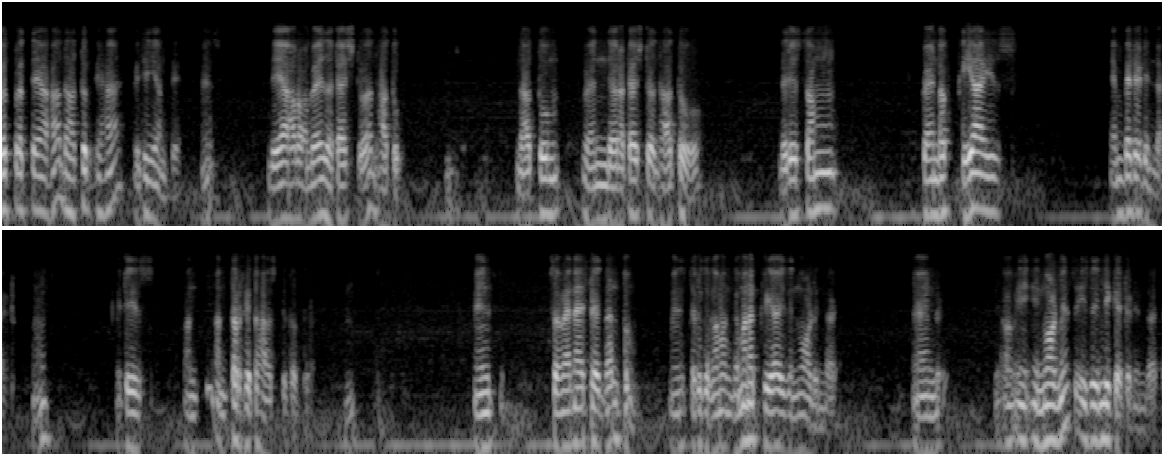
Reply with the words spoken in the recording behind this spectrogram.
कृत् प्रत्ययः धातुभ्यः विधीयन्ते। They are always attach to धातु. धातु when they are attach to धातु there is some kind of kriya is embedded in that. Hmm? it is antarhitah asti so when i say gantum means there is a gamana kriya is involved in that and uh, involved means is indicated in that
